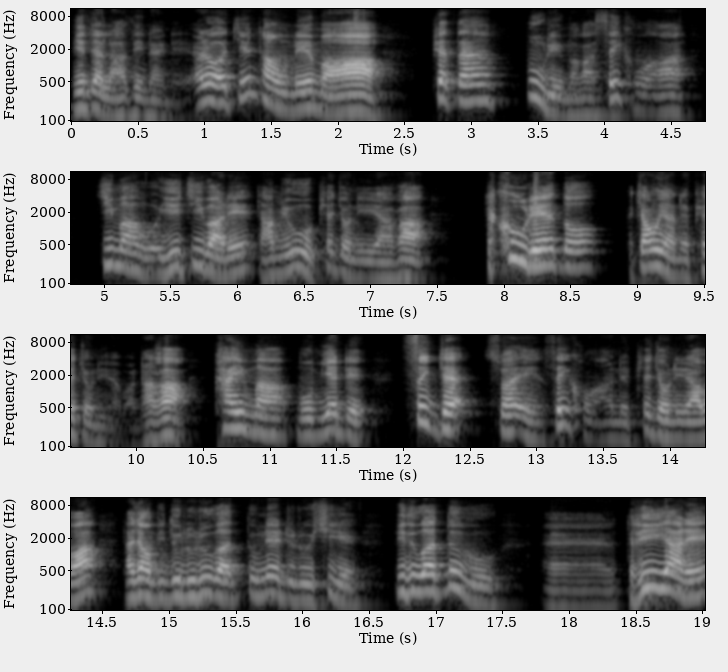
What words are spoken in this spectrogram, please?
မြင့်တက်လာစေနိုင်တယ်အဲ့တော့အကျဉ်းထောင်ထဲမှာဖြတ်တန်းမှုတွေမှာကစိတ်ခွန်အားကြီးမားဖို့အရေးကြီးပါတယ်ဒါမျိုးကိုဖျက်ကျော်နေတာကတစ်ခုတည်းသောအကြောင်းအရာနဲ့ဖျက်ကျော်နေတာပါဒါကခိုင်မာမုံမြတ်တဲ့ စိတ်သက်စွမ်းအင်စိတ်ခွန်အားနဲ့ဖျက်ကျော်နေတာပါဒါကြောင့်ပြည်သူလူထုကသူနဲ့အတူတူရှိတယ်ပြည်သူကသူ့ကိုအဲတတိရတယ်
